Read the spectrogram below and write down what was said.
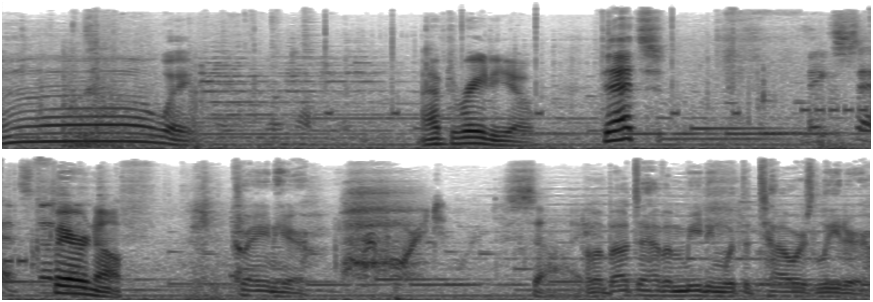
Oh, wait. I have to radio. That's Makes sense. fair it? enough. Crane here. Report. Sigh. I'm about to have a meeting with the tower's leader.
